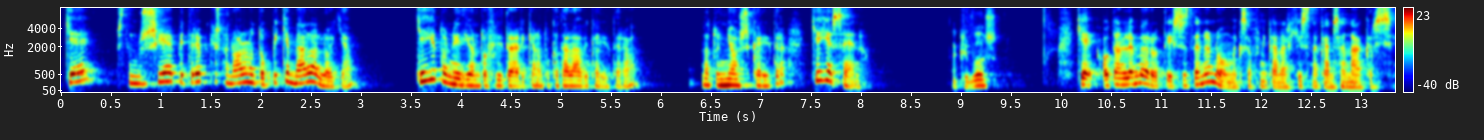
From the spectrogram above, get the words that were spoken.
Και στην ουσία επιτρέπει και στον άλλο να το πει και με άλλα λόγια, και για τον ίδιο να το φιλτράρει και να το καταλάβει καλύτερα, να το νιώσει καλύτερα, και για σένα. Ακριβώς. Και όταν λέμε ερωτήσεις, δεν εννοούμε ξαφνικά να αρχίσεις να κάνεις ανάκριση.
